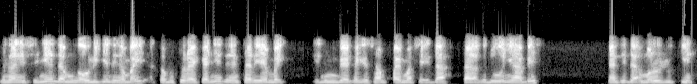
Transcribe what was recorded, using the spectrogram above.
Menangisinya dan mengaulinya dengan baik atau mencuraikannya dengan cara yang baik. Ini membiarkannya sampai masa edah talak keduanya habis dan tidak merujuki.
